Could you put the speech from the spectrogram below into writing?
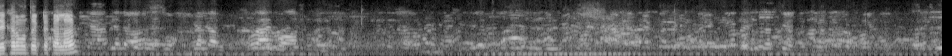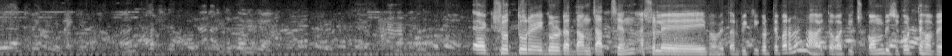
দেখার মতো একটা কালার এক সত্তর এই গরুটার দাম চাচ্ছেন। আসলে এইভাবে তো আর বিক্রি করতে পারবেন না হয়তো বা কিছু কম বেশি করতে হবে।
